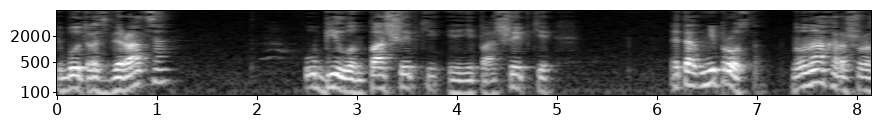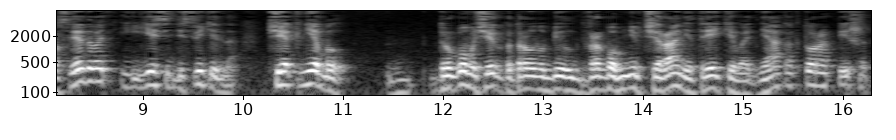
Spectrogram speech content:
и будет разбираться, убил он по ошибке или не по ошибке. Это непросто. Но надо хорошо расследовать, и если действительно человек не был другому человеку, которого он убил врагом ни вчера, ни третьего дня, как Тора пишет,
